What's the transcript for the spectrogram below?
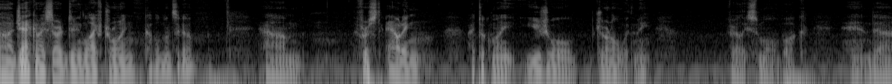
Uh, Jack and I started doing life drawing a couple months ago. Um, the first outing, I took my usual journal with me, fairly small book, and uh,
